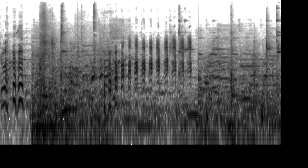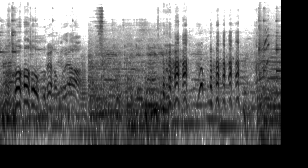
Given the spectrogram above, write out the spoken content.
그래. 오 뭐야 뭐야.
